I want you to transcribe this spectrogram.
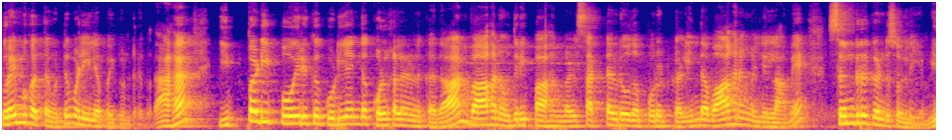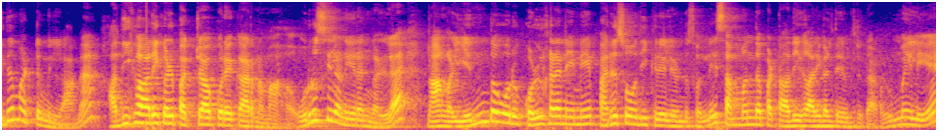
துறைமுகத்தை விட்டு வெளியில் போய் கொண்டிருக்குது. ஆக இப்படி போயிருக்கக்கூடிய இந்த கொள்கலனுக்கு தான் வாகன உதிரிப்பாகங்கள் சட்டவிரோத பொருட்கள் இந்த வாகனங்கள் எல்லாமே சென்றிருக்கு என்று சொல்லியும். இது மட்டும் இல்லாமல் அதிகாரிகள் பற்றாக்குறை காரணமாக ஒரு சில நேரங்களில் நாங்கள் எந்த ஒரு கொள்கலனையுமே பரிசோதிக்கிறீர்கள் என்று சொல்லி சம்பந்தப்பட்ட அதிகாரிகள் தெரிவித்திருக்கிறார்கள். உண்மையிலேயே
